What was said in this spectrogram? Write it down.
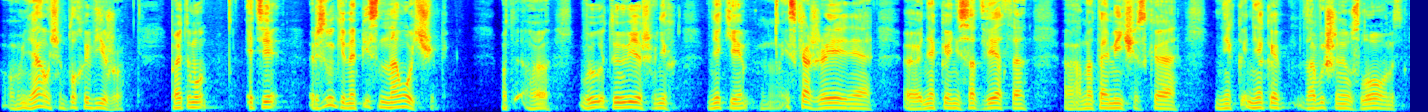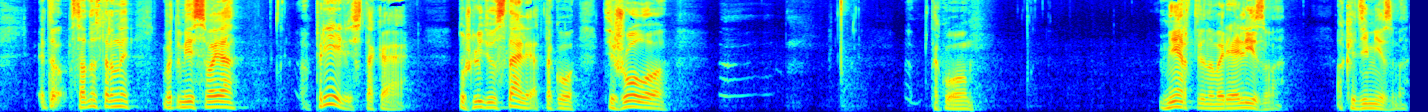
У меня очень плохо вижу. Поэтому эти рисунки написаны на ощупь. Вот э, вы, ты увидишь в них некие искажения, э, некое несоответствие э, анатомическое, нек- некая завышенная условность. Это, с одной стороны, в этом есть своя прелесть такая, потому что люди устали от такого тяжелого, такого мертвенного реализма, академизма.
